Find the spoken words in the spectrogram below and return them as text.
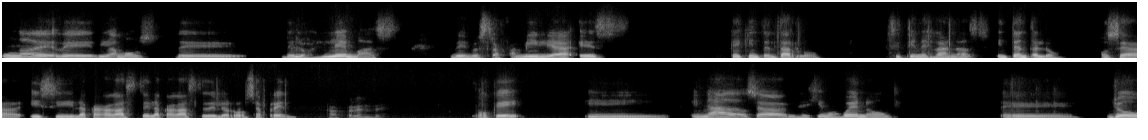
uno de, digamos, de, los lemas de nuestra familia es que hay que intentarlo. Si tienes ganas, inténtalo. O sea, y si la cagaste, la cagaste, del error se aprende. Aprende. ¿Ok? Y, y nada, o sea, dijimos, bueno, eh, yo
